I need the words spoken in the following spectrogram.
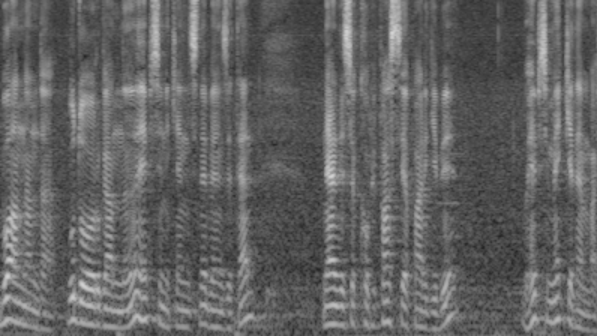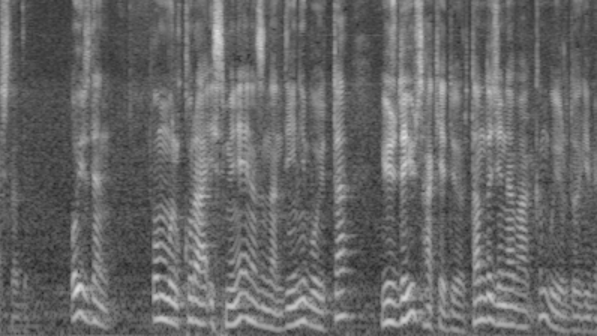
Bu anlamda bu doğurganlığı hepsini kendisine benzeten neredeyse copy paste yapar gibi bu hepsi Mekke'den başladı. O yüzden Ummul Kura ismini en azından dini boyutta yüzde yüz hak ediyor. Tam da Cenab-ı Hakk'ın buyurduğu gibi.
